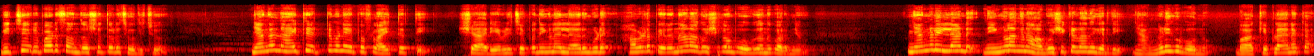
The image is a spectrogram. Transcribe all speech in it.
വിച്ച് ഒരുപാട് സന്തോഷത്തോടെ ചോദിച്ചു. ഞങ്ങൾ നൈറ്റ് എട്ട് മണിയായപ്പോൾ ഫ്ലൈറ്റ് എത്തി. ഷാരിയെ വിളിച്ചപ്പോൾ നിങ്ങളെല്ലാവരും കൂടെ അവളുടെ പിറന്നാൾ ആഘോഷിക്കാൻ പോകുക എന്ന് പറഞ്ഞു. ഞങ്ങളില്ലാണ്ട് നിങ്ങളങ്ങനെ ആഘോഷിക്കണ്ടെന്ന് കരുതി ഞങ്ങളിങ്ങ് പോന്നു. ബാക്കി പ്ലാനൊക്കെ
